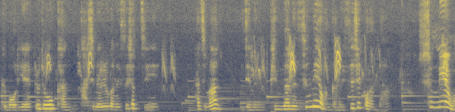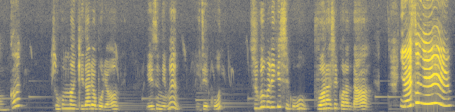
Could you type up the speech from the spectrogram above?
그 머리에 뾰족한 가시면류관을 쓰셨지. 하지만 이제는 빛나는 승리의 왕관을 쓰실 거란다. 승리의 왕관? 조금만 기다려보렴. 예수님은 이제 곧 죽음을 이기시고 부활하실 거란다. 예수님!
